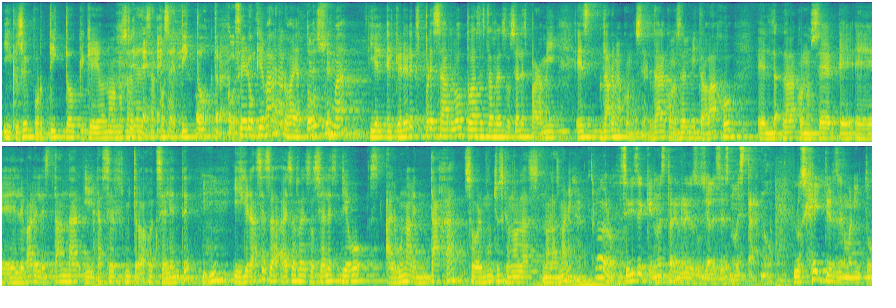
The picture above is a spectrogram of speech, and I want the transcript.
inclusive por TikTok, que, que yo no, no sabía de esa cosa de TikTok. Otra cosa Pero qué bárbaro, vaya, todo suma y el, el querer expresarlo, todas estas redes sociales para mí es darme a conocer, dar a conocer mi trabajo, el da- dar a conocer, eh, eh, elevar el estándar y hacer mi trabajo excelente. Ujú. Y gracias a, a esas redes sociales llevo alguna ventaja sobre muchos que no las, no las manejan. Claro, se dice que no estar en redes sociales es no estar, ¿no? Los haters, hermanito,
